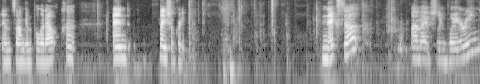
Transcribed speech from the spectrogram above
and so I'm going to pull it out, and facial cream. Next up, I'm actually wearing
